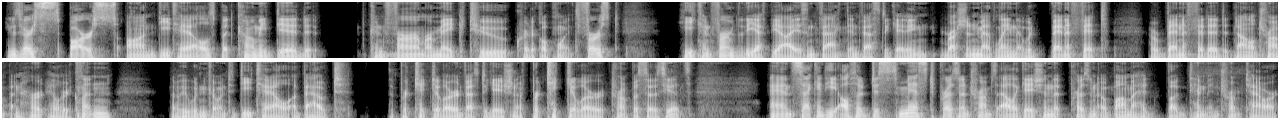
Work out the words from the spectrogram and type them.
He was very sparse on details, but Comey did confirm or make two critical points. First, he confirmed that the FBI is in fact investigating Russian meddling that would benefit or benefited Donald Trump and hurt Hillary Clinton, though he wouldn't go into detail about the particular investigation of particular Trump associates. And second, he also dismissed President Trump's allegation that President Obama had bugged him in Trump Tower.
